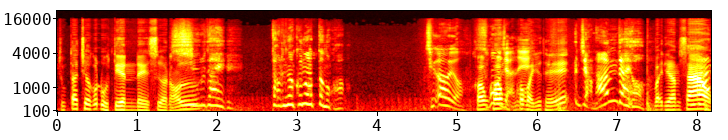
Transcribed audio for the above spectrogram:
Chúng ta chưa có đủ tiền để sửa nó ư? Không không, không phải như thế. Vậy thì làm sao?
